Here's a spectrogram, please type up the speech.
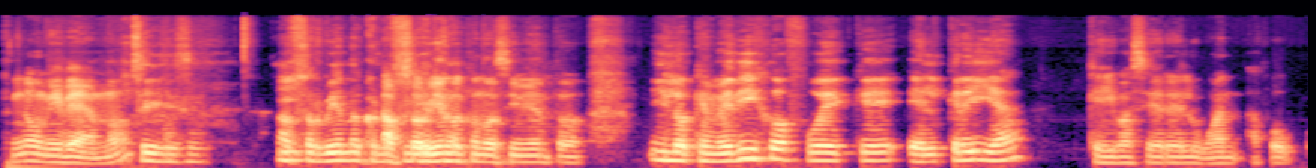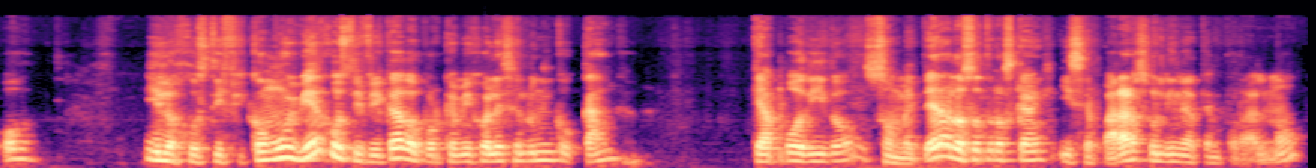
tenga una idea, ¿no? Sí, sí, sí. Absorbiendo conocimiento. Absorbiendo conocimiento. Y lo que me dijo fue que él creía que iba a ser el One Above All. Y lo justificó muy bien justificado, porque me dijo, él es el único Kang que ha podido someter a los otros Kang y separar su línea temporal, ¿no?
